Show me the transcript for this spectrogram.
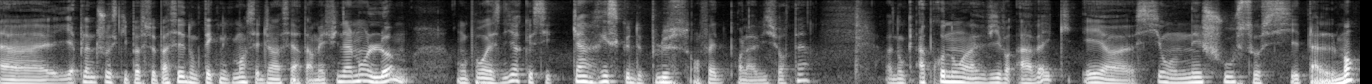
Euh, il y a plein de choses qui peuvent se passer, donc techniquement, c'est déjà incertain. Mais finalement, l'homme, on pourrait se dire que c'est qu'un risque de plus en fait pour la vie sur Terre. Donc apprenons à vivre avec et euh, si on échoue sociétalement,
